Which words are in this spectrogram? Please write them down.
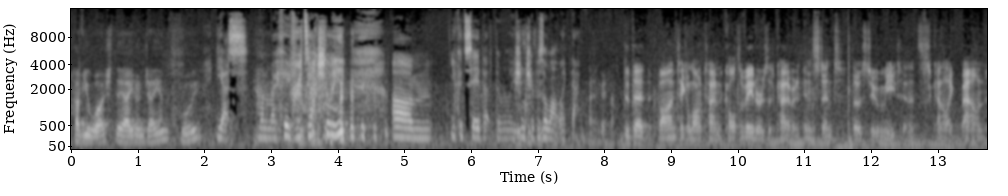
Have you watched the Iron Giant movie? Yes, one of my favorites actually. um, you could say that the relationship is a lot like that. Okay. Did that bond take a long time to cultivate, or is it kind of an instant those two meet and it's kind of like bound?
